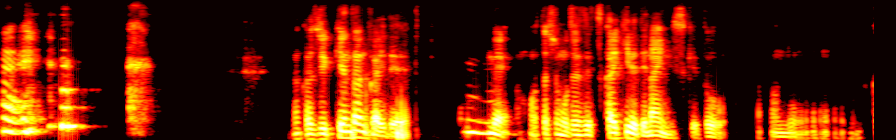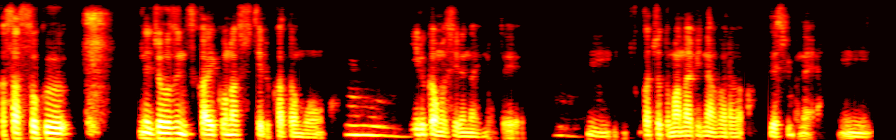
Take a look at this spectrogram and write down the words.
はい。なんか実験段階で、うん、ね、私も全然使い切れてないんですけど、あの、なんか早速、ね、上手に使いこなしている方もうん。いるかもしれないので、うんうん、ちょっと学びながらですよね。うん。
